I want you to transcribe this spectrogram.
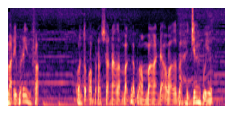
Mari berinfak untuk operasional lembaga pengembangan dakwah Bahjah Buyut.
